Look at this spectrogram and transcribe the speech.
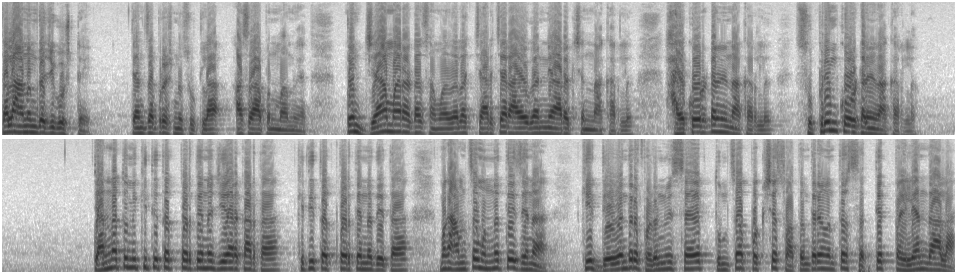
चला आनंदाची गोष्ट आहे. त्यांचा प्रश्न सुटला असं आपण मानूयात. पण ज्या मराठा समाजाला चार चार आयोगांनी आरक्षण नाकारलं हायकोर्टाने नाकारलं सुप्रीम कोर्टाने नाकारलं त्यांना तुम्ही किती तत्परतेनं जी आर काढता किती तत्परतेनं देता? मग आमचं म्हणणं तेच आहे ना की देवेंद्र फडणवीस साहेब तुमचा पक्ष स्वातंत्र्यानंतर सत्तेत पहिल्यांदा आला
